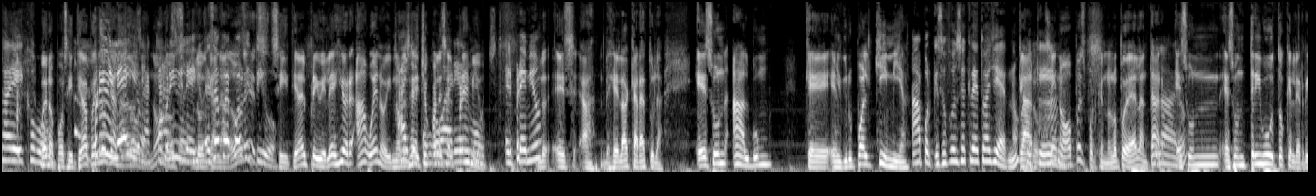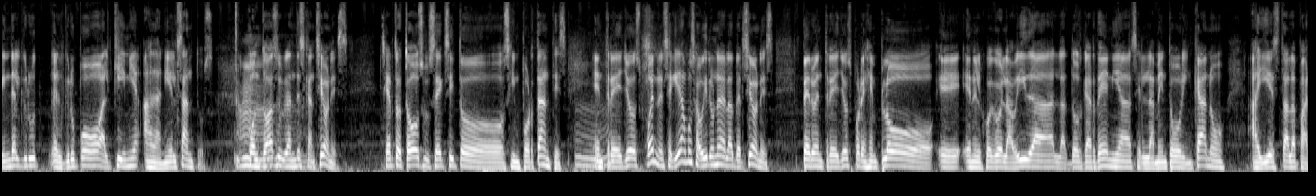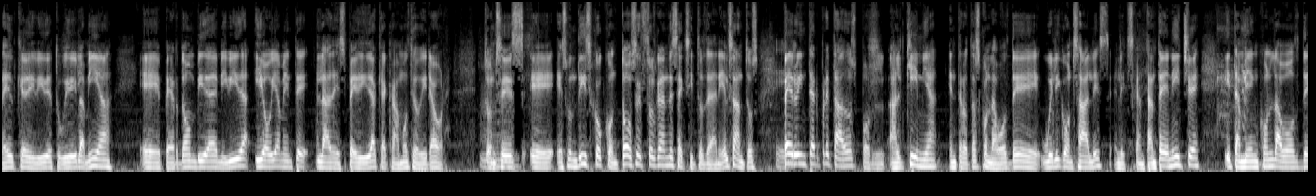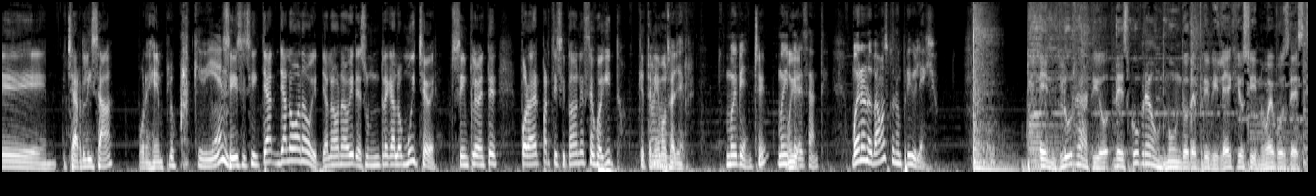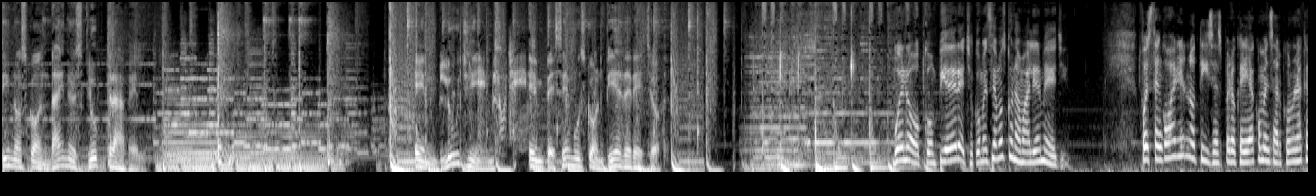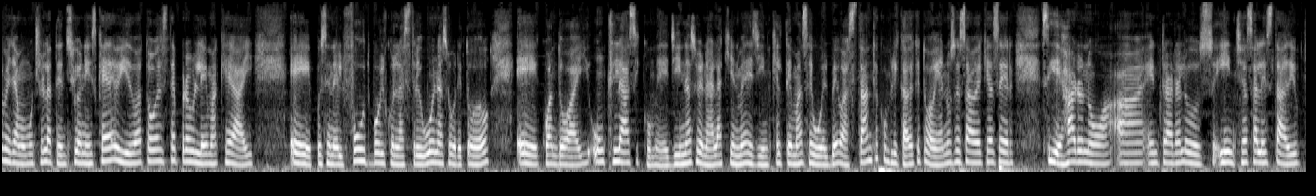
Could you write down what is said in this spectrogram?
Ah, como... Bueno, positiva, pues los privilegio, ganadores, ¿no? acá, Los- privilegio. los Ese fue positivo. Sí, tiene el privilegio. Ah, bueno, y no Ay, les he dicho cuál es el premio. muchos. ¿El premio? Es, ah, dejé la carátula. Es un álbum que el grupo Alquimia Ah, porque eso fue un secreto ayer, ¿no? Claro, Porque- sí, no, pues porque no lo puede adelantar. Claro. Es un es un tributo que le rinde el, gru- el grupo Alquimia a Daniel Santos con todas sus grandes canciones. ¿Cierto? Todos sus éxitos importantes. Entre ellos, bueno, enseguida vamos a oír una de las versiones, pero entre ellos, por ejemplo, eh, en El Juego de la Vida, Las Dos Gardenias, El Lamento Borincano, Ahí está la pared que divide tu vida y la mía, eh, Perdón, Vida de mi vida, y obviamente la despedida que acabamos de oír ahora. Entonces, eh, es un disco con todos estos grandes éxitos de Daniel Santos, pero interpretados por Alquimia, entre otras con la voz de Willy González, el ex cantante de Nietzsche, y también con la voz de Charlie Sa, por ejemplo. Ah, qué bien. Sí, sí, sí, ya, ya lo van a oír, ya lo van a oír. Es un regalo muy chévere, simplemente por haber participado en este jueguito que teníamos ayer. Muy bien, Sí, muy, muy bien. interesante. Bueno, nos vamos con un privilegio. En Blue Radio, descubra un mundo de privilegios y nuevos destinos con Diners Club Travel. En Blue Jeans, empecemos con pie derecho. Bueno, con pie derecho, comencemos con Amalia en Medellín. Pues tengo varias noticias, pero quería comenzar con una que me llamó mucho la atención y es que debido a todo este problema que hay, eh, pues en el fútbol, con las tribunas, sobre todo eh, cuando hay un clásico Medellín Nacional aquí en Medellín, que el tema se vuelve bastante complicado y que todavía no se sabe qué hacer, si dejar o no a, entrar a los hinchas al estadio,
